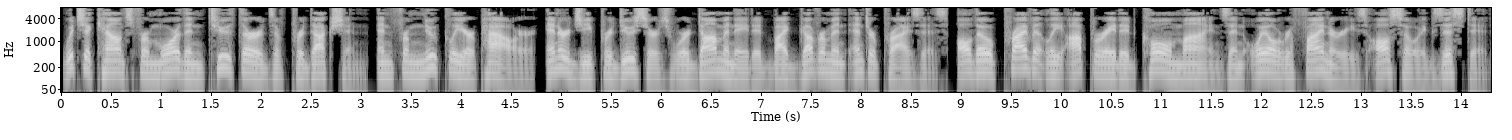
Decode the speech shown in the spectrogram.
which accounts for more than two-thirds of production, and from nuclear power. Energy producers were dominated by government enterprises, although privately operated coal mines and oil refineries also existed.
